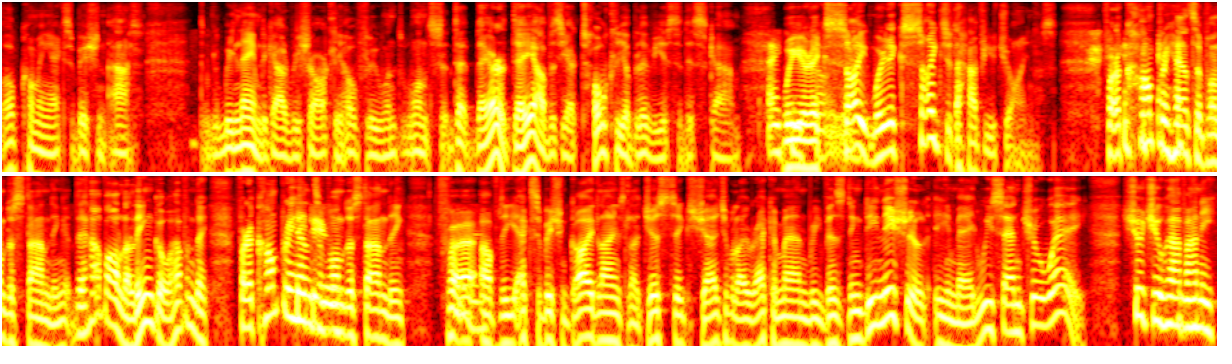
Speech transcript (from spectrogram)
upcoming exhibition at. We'll name the gallery shortly. Hopefully, once, once they are they obviously are totally oblivious to this scam. I we are so, yeah. excited. We're excited to have you join us for a comprehensive understanding. They have all the lingo, haven't they? For a comprehensive understanding for, Yeah. of the exhibition guidelines, logistics, schedule, I recommend revisiting the initial email we sent your way. Should you have any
